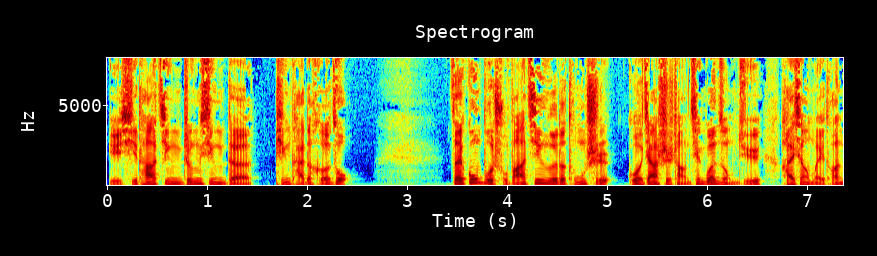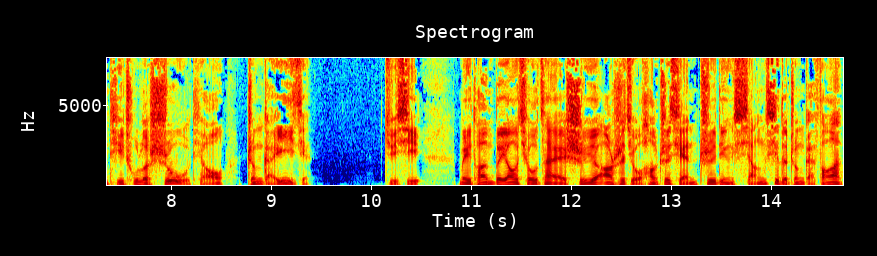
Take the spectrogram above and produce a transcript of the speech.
与其他竞争性的平台的合作。在公布处罚金额的同时，国家市场监管总局还向美团提出了十五条整改意见。据悉，美团被要求在十月二十九号之前制定详细的整改方案。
